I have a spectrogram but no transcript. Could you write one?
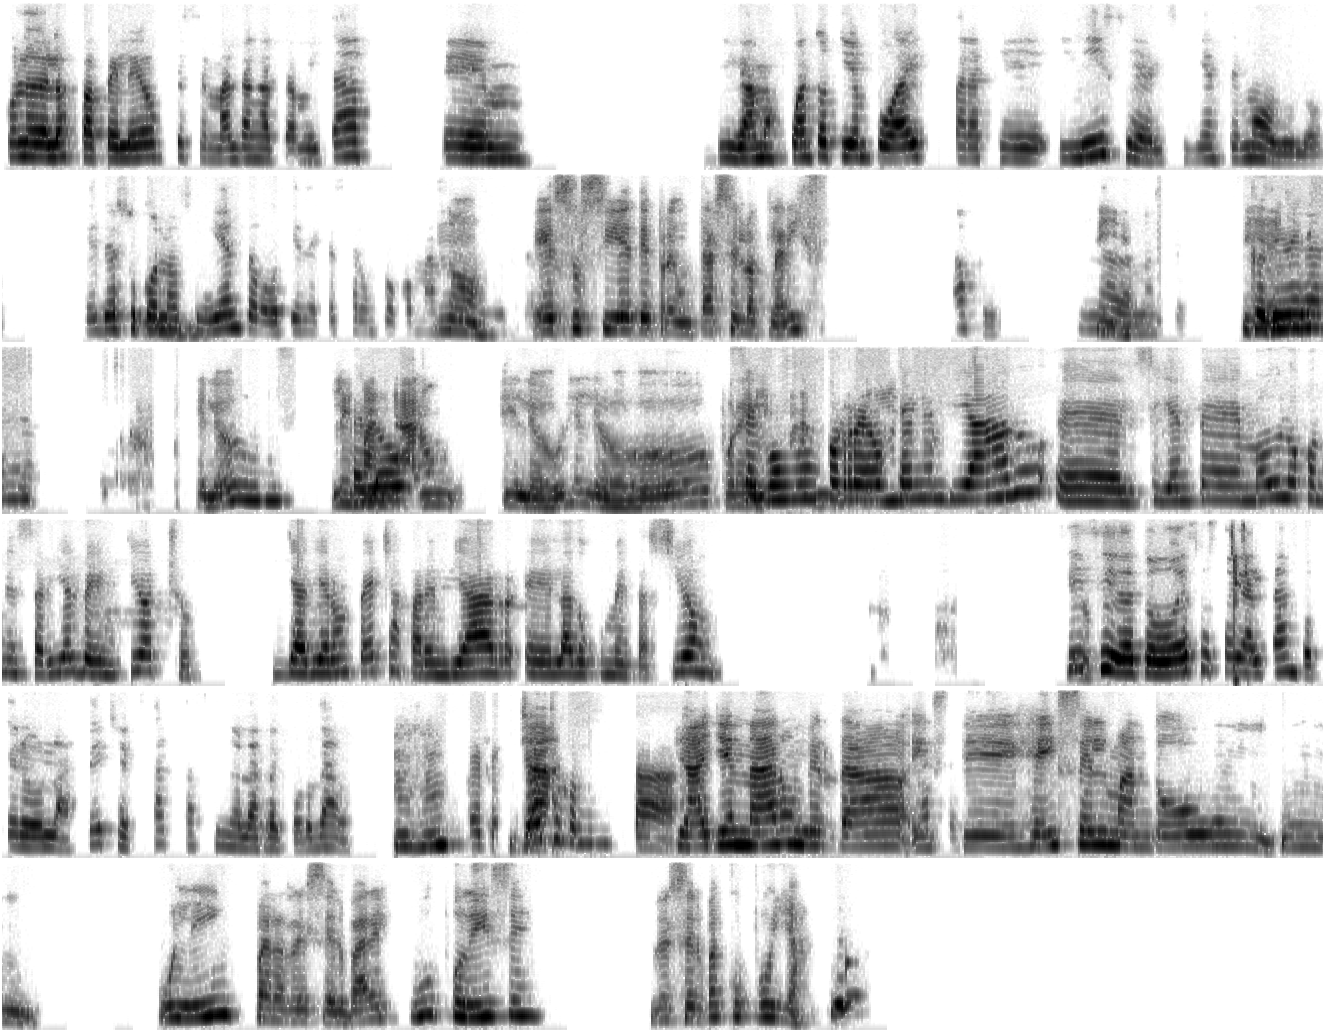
con lo de los papeleos que se mandan a tramitar. Em, digamos, ¿cuánto tiempo hay para que inicie el siguiente módulo? ¿Es de su Mm. conocimiento o tiene que ser un poco más? No? Eso sí es de preguntárselo a Clarice. Ok. Nada Sí. más. Sí, evening. Hello. Le Hello. mandaron. Hello, hello. Por ahí Según un correo que han enviado, el siguiente módulo comenzaría el 28. Ya dieron fechas para enviar eh, la documentación. Sí, Pero- sí, de todo eso estoy al tanto, pero la fecha exacta sí no la recordaba. Ujú. El Ya. 28 comienza. Ya llenaron. ¿verdad? Este, Hazel mandó un, un, un link para reservar el cupo, dice. Reserva cupo ya.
